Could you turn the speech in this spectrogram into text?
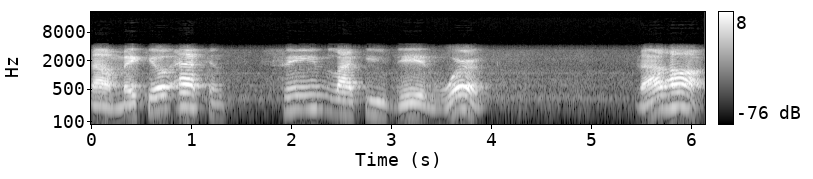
Now, make your actions seem like you did work, not hard.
